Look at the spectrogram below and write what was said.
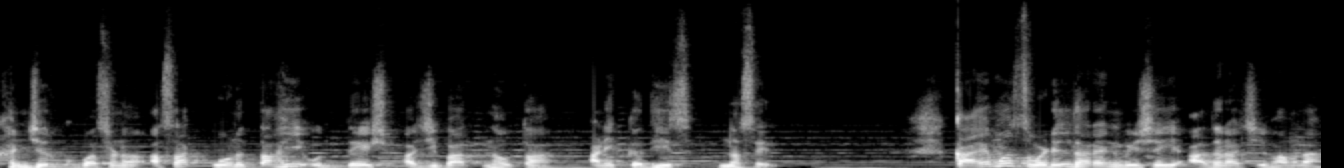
खंजीर खुपसणं असा कोणताही उद्देश अजिबात नव्हता आणि कधीच नसेल. कायमच वडीलधाऱ्यांविषयी आदराची भावना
